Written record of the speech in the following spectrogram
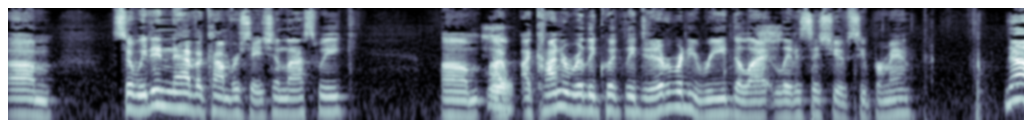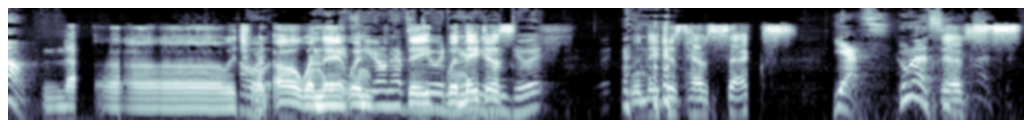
Um, so we didn't have a conversation last week. Um, Yeah. I, I kind of really quickly did. Everybody read the la- latest issue of Superman? No. No. Uh, which Oh, one? Oh, when they when you don't have to they when they just do it. when they just have sex. Yes, Who has They have sex? s-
